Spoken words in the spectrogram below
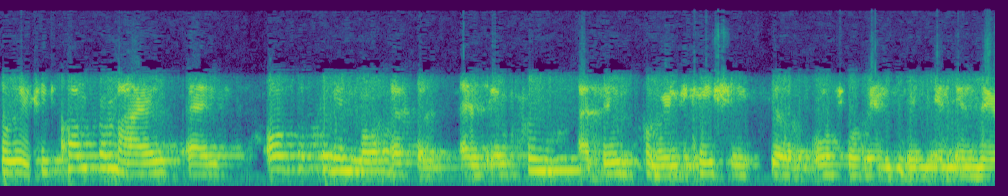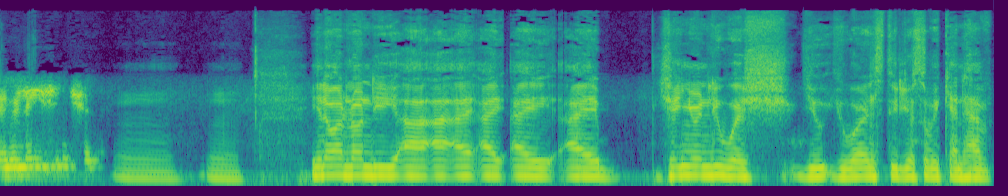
So we should compromise and also put in more effort and improve, I think, communication skills also in, in, in their relationship. Mm, mm. You know what, Londi, I, I, I, I genuinely wish you, you were in studio so we can have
